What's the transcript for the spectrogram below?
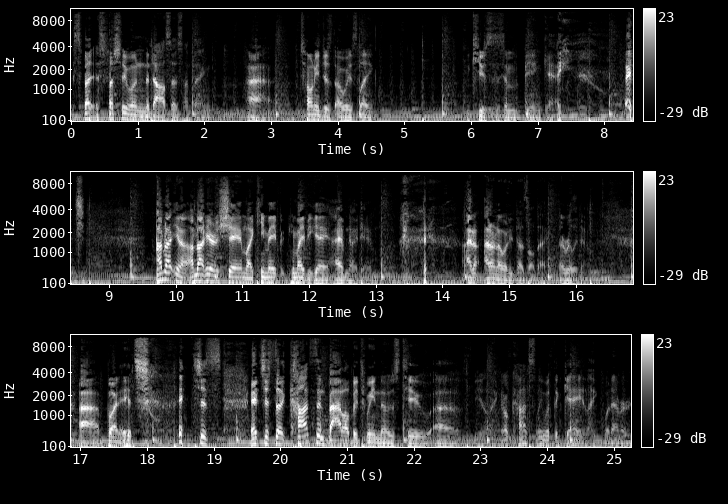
especially when Nadal says something, uh, Tony just always, like, accuses him of being gay. Which, I'm not, you know, I'm not here to shame. Like he may, he might be gay. I have no idea. I don't I don't know what he does all day. I really do. Uh, but it's it's just it's just a constant battle between those two of you know like oh constantly with the gay like whatever.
